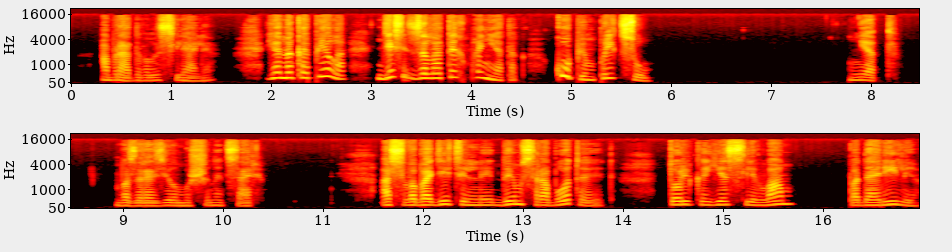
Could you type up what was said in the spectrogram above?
— обрадовалась Ляля. «Я накопила десять золотых монеток. Купим пыльцу». «Нет», — возразил мышиный царь. Освободительный дым сработает, только если вам подарили.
